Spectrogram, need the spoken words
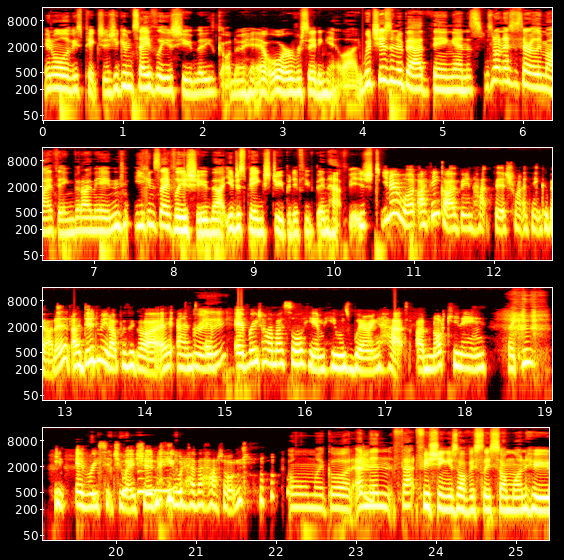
in all of his pictures, you can safely assume that he's got no hair or a receding hairline, which isn't a bad thing. And it's, it's not necessarily my thing, but I mean, you can safely assume that you're just being stupid if you've been hatfished. You know what? I think I've been hatfished when I think about it. I did meet up with a guy, and Really? ev- every time I saw him, he was wearing a hat. I'm not kidding. Like in every situation, he would have a hat on. Oh my god! And then fat fishing is obviously someone who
